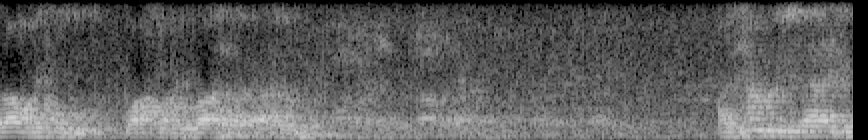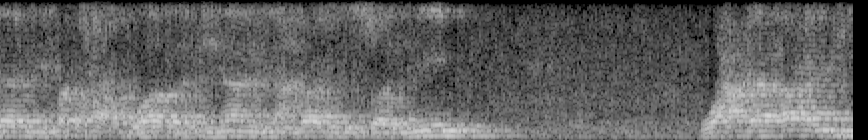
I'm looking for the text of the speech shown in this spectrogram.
السلام عليكم ورحمة الله وبركاته. الحمد لله الذي فتح أبواب الجنان لعباده الصالحين وعلى آله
